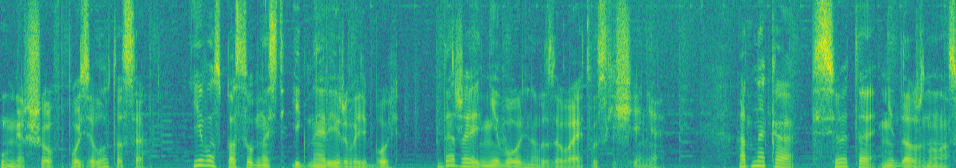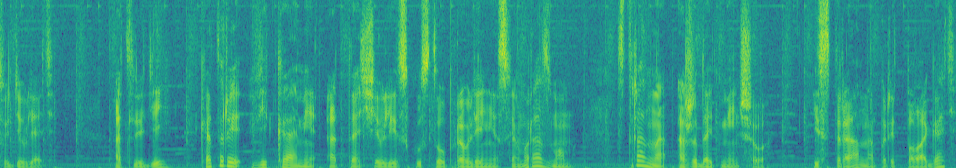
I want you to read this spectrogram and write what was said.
умершего в позе лотоса, его способность игнорировать боль даже невольно вызывает восхищение. Однако все это не должно нас удивлять. От людей, которые веками оттачивали искусство управления своим разумом, странно ожидать меньшего. И странно предполагать,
